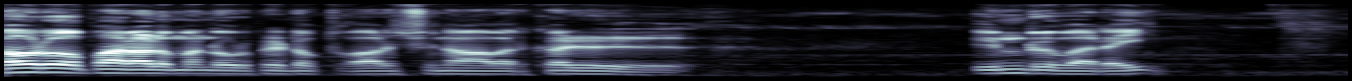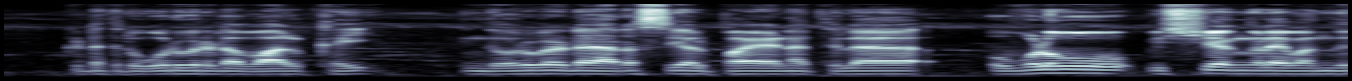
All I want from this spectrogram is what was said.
கௌரவ பாராளுமன்ற உறுப்பினர் டாக்டர் அர்ஜுனா அவர்கள் இன்று வரை கிட்டத்தட்ட ஒரு வருட வாழ்க்கை இந்த ஒரு வருட அரசியல் பயணத்தில் எவ்வளவோ விஷயங்களை வந்து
